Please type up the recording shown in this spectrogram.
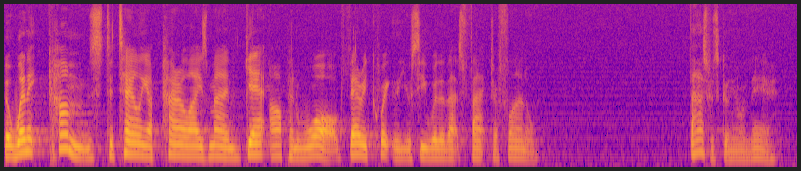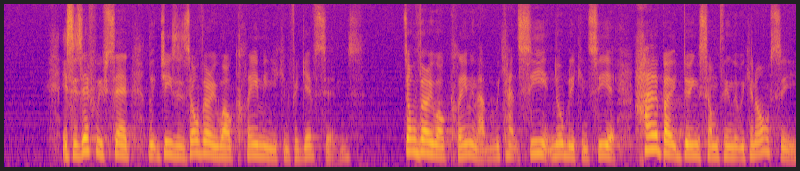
But when it comes to telling a paralyzed man, get up and walk, very quickly you'll see whether that's fact or flannel. That's what's going on there. It's as if we've said, look, Jesus, it's all very well claiming you can forgive sins. It's all very well claiming that, but we can't see it. Nobody can see it. How about doing something that we can all see?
